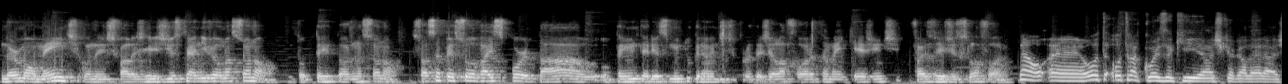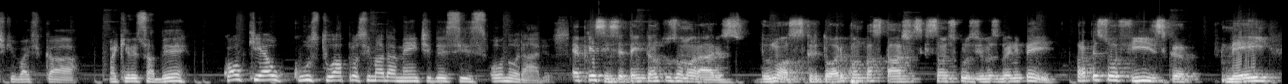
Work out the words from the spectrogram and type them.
normalmente, quando a gente fala de registro, é a nível nacional, em todo o território nacional. Só se a pessoa vai exportar ou, ou, tem um interesse muito grande de proteger lá fora também, que a gente faz o registro lá fora. Não, é, outra, outra coisa que acho que a galera acho que vai ficar, vai querer saber qual que é o custo aproximadamente desses honorários? É porque assim, você tem tanto os honorários do nosso escritório quanto as taxas que são exclusivas do NPI. Para pessoa física, MEI,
